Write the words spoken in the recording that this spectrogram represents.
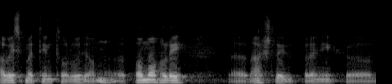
aby sme týmto ľuďom mm. e, pomohli, e, našli pre nich e,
